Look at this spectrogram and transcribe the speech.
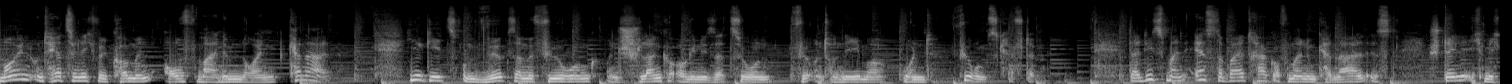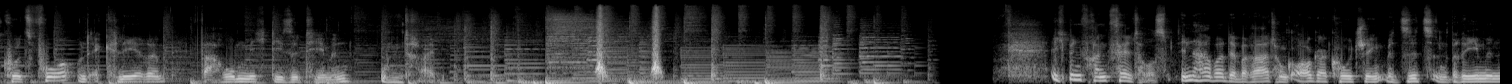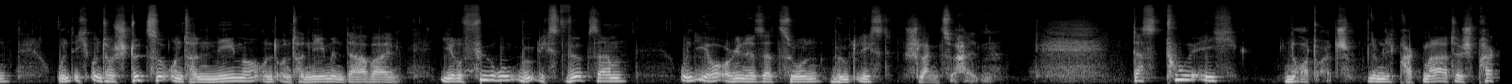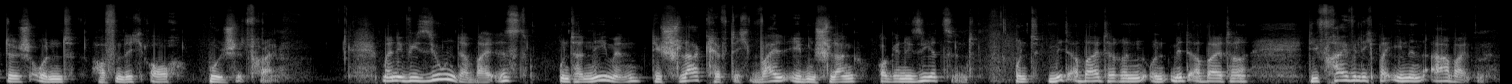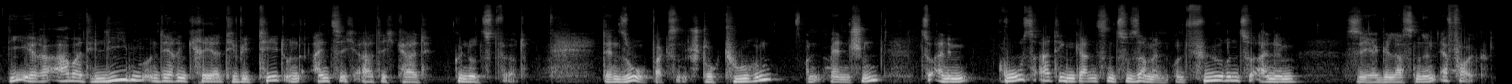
Moin und herzlich willkommen auf meinem neuen Kanal. Hier geht es um wirksame Führung und schlanke Organisation für Unternehmer und Führungskräfte. Da dies mein erster Beitrag auf meinem Kanal ist, stelle ich mich kurz vor und erkläre, warum mich diese Themen umtreiben. Ich bin Frank Feldhaus, Inhaber der Beratung Orga Coaching mit Sitz in Bremen und ich unterstütze Unternehmer und Unternehmen dabei, ihre Führung möglichst wirksam und ihre Organisation möglichst schlank zu halten. Das tue ich norddeutsch, nämlich pragmatisch, praktisch und hoffentlich auch bullshitfrei. Meine Vision dabei ist, Unternehmen, die schlagkräftig, weil eben schlank organisiert sind und Mitarbeiterinnen und Mitarbeiter, die freiwillig bei ihnen arbeiten, die ihre Arbeit lieben und deren Kreativität und Einzigartigkeit genutzt wird. Denn so wachsen Strukturen und Menschen zu einem großartigen Ganzen zusammen und führen zu einem sehr gelassenen Erfolg.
